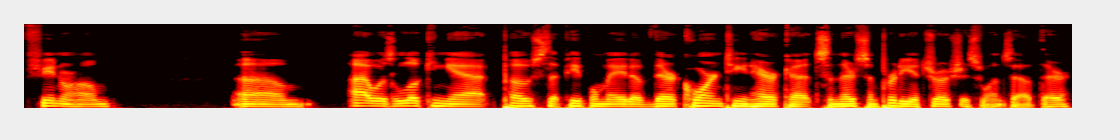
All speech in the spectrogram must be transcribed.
funeral home. Um, I was looking at posts that people made of their quarantine haircuts, and there's some pretty atrocious ones out there.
